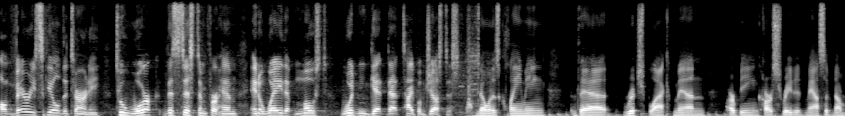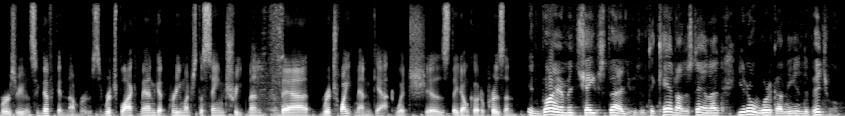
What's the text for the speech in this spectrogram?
a very skilled attorney to work the system for him in a way that most wouldn't get that type of justice. No one is claiming that rich black men are being incarcerated in massive numbers or even significant numbers. Rich black men get pretty much the same treatment that rich white men get, which is they don't go to prison. Environment shapes values. If they can't understand that, you don't work on the individual.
